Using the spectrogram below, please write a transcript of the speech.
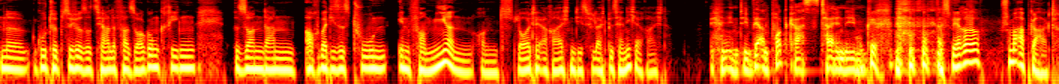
eine gute psychosoziale Versorgung kriegen, sondern auch über dieses Tun informieren und Leute erreichen, die es vielleicht bisher nicht erreicht? Indem wir an Podcasts teilnehmen. Okay. Das wäre schon mal abgehakt.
